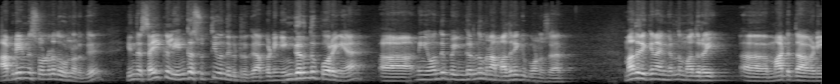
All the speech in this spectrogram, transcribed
அப்படின்னு சொல்கிறது ஒன்று இருக்குது இந்த சைக்கிள் எங்கே சுற்றி வந்துக்கிட்டு இருக்கு? அப்போ நீங்கள் இங்கேருந்து போகிறீங்க நீங்கள் வந்து இப்போ இங்கேருந்து நான் மதுரைக்கு போகணும் சார். மதுரைக்கு நான் இங்கேருந்து மதுரை மாட்டுத்தாவணி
